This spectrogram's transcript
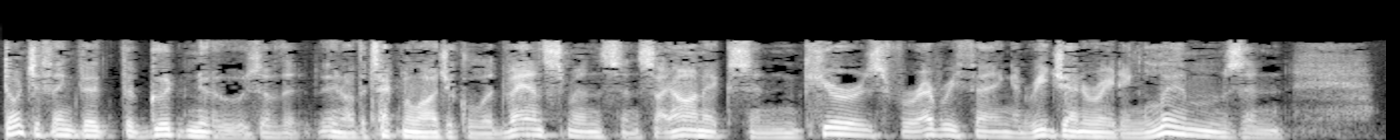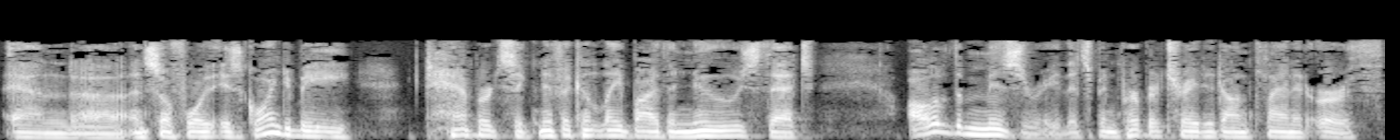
Don't you think that the good news of the, you know, the technological advancements and psionics and cures for everything and regenerating limbs and, and, uh, and so forth is going to be tampered significantly by the news that all of the misery that's been perpetrated on planet Earth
